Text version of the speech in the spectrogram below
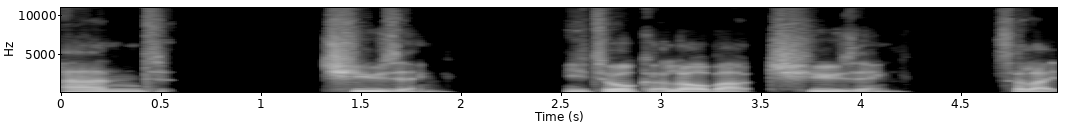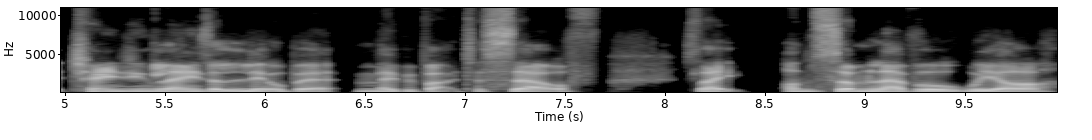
and choosing you talk a lot about choosing. So like changing lanes a little bit, maybe back to self. It's like on some level we are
